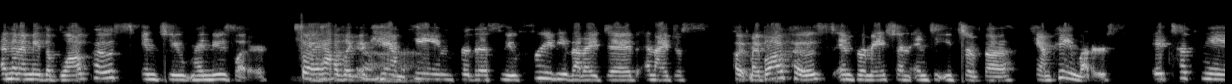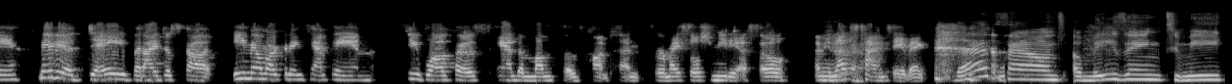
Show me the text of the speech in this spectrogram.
and then I made the blog posts into my newsletter. So I have like a campaign for this new freebie that I did, and I just put my blog post information into each of the campaign letters. It took me maybe a day, but I just got email marketing campaign, few blog posts, and a month of content for my social media. So I mean, yeah. that's time saving. that sounds amazing to me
